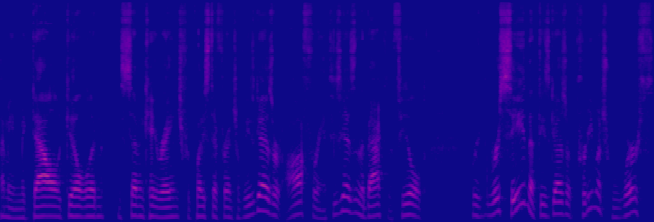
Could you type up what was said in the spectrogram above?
I mean, McDowell, Gilliland, the 7K range for place differential. These guys are off ramp. These guys in the back of the field we're, we're seeing that these guys are pretty much worth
